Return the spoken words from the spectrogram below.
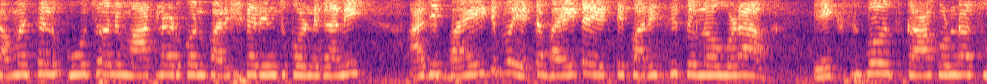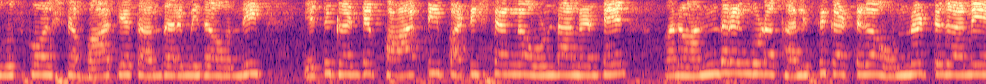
సమస్యలు కూర్చొని మాట్లాడుకొని పరిష్కరించుకోండి కానీ అది బయట ఎట్ట బయట ఎట్టి పరిస్థితుల్లో కూడా ఎక్స్పోజ్ కాకుండా చూసుకోవాల్సిన బాధ్యత అందరి మీద ఉంది. ఎందుకంటే పార్టీ పటిష్టంగా ఉండాలంటే మనం అందరం కూడా కలిసికట్టుగా ఉన్నట్టుగానే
